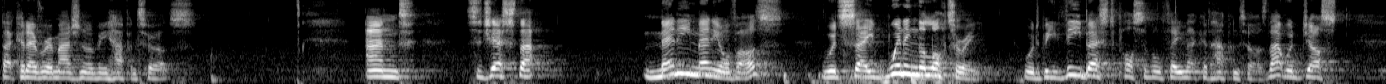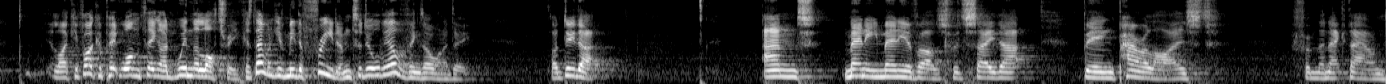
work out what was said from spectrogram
that could ever imaginably happen to us. And suggests that many, many of us would say winning the lottery would be the best possible thing that could happen to us. That would just, like, if I could pick one thing, I'd win the lottery, because that would give me the freedom to do all the other things I want to do. I'd do that. And many, many of us would say that being paralyzed from the neck down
